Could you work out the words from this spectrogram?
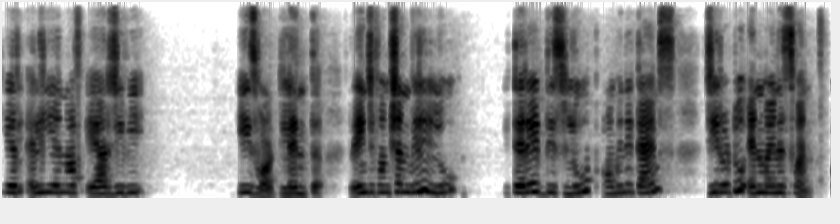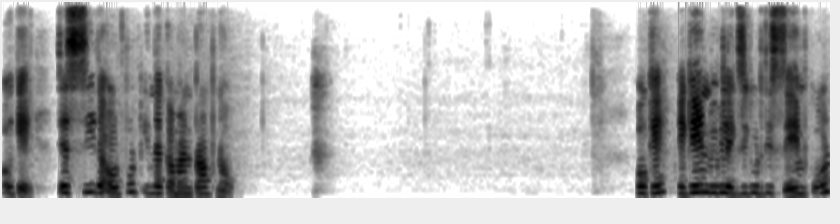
Here len of argv is what? Length. Range function will loop iterate this loop how many times? 0 to n minus 1 okay just see the output in the command prompt now. Okay again we will execute the same code.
